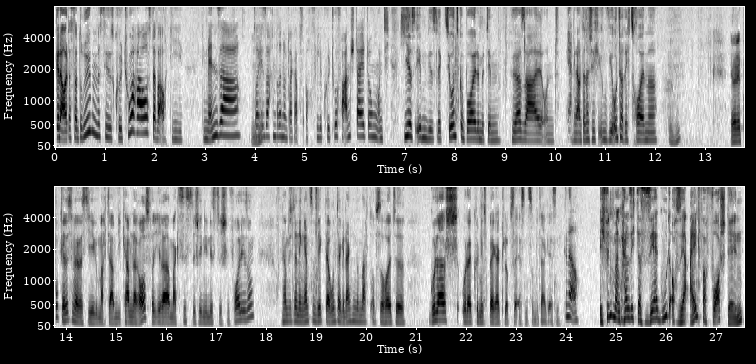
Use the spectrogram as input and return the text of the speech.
Genau, das da drüben ist dieses Kulturhaus. Da war auch die, die Mensa, solche Mhm. Sachen drin. Und da gab es auch viele Kulturveranstaltungen. Und hier ist eben dieses Lektionsgebäude mit dem Hörsaal und ja, genau. Und dann natürlich irgendwie Unterrichtsräume. Ja, dann guck, da wissen wir, was die hier gemacht haben. Die kamen da raus von ihrer marxistisch-leninistischen Vorlesung und haben sich dann den ganzen Weg darunter Gedanken gemacht, ob sie heute Gulasch oder Königsberger Klopse essen zum Mittagessen. Genau. Ich finde, man kann sich das sehr gut, auch sehr einfach vorstellen,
